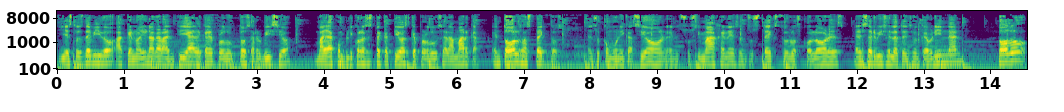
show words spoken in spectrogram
y esto es debido a que no hay una garantía de que el producto o servicio vaya a cumplir con las expectativas que produce la marca, en todos los aspectos, en su comunicación, en sus imágenes, en sus textos, los colores, el servicio y la atención que brindan, todo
